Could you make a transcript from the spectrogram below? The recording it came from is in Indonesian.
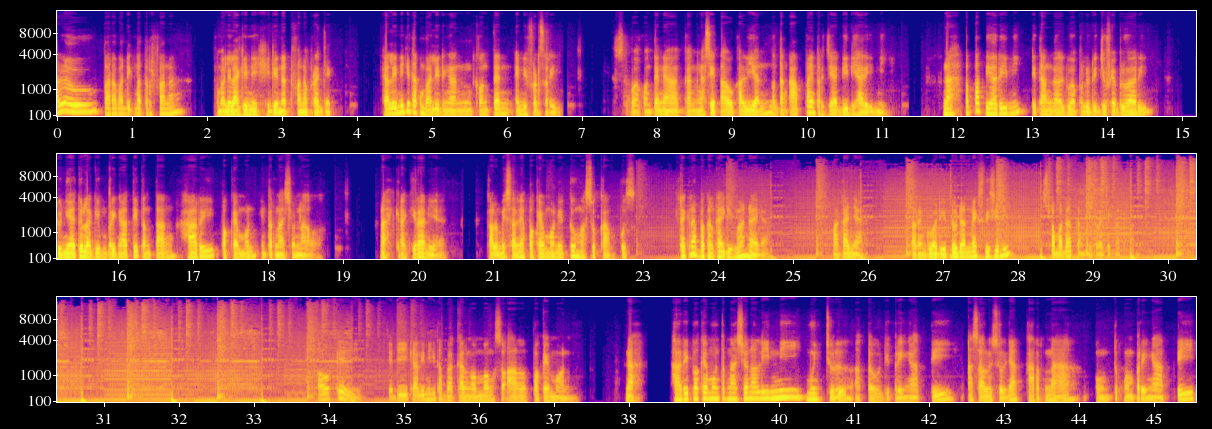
Halo para penikmat Nirvana, kembali lagi nih di Nirvana Project. Kali ini kita kembali dengan konten anniversary. Sebuah konten yang akan ngasih tahu kalian tentang apa yang terjadi di hari ini. Nah, tepat di hari ini, di tanggal 27 Februari, dunia itu lagi memperingati tentang Hari Pokemon Internasional. Nah, kira-kira nih ya, kalau misalnya Pokemon itu masuk kampus, kira-kira bakal kayak gimana ya? Makanya, bareng gua Dito dan Max di sini, selamat datang di Project Nirvana. Oke, jadi kali ini kita bakal ngomong soal Pokemon. Nah, Hari Pokemon Internasional ini muncul atau diperingati asal-usulnya karena untuk memperingati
